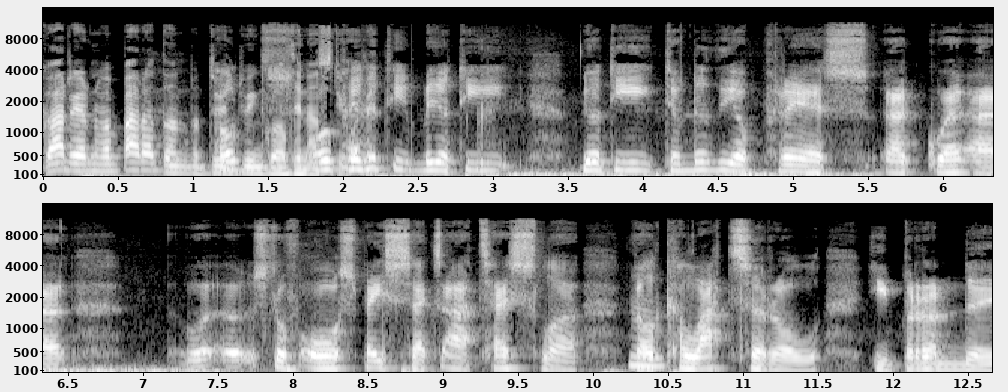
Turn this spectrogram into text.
gwario'n fan barod, ond dwi'n dwi gweld hynna stupid. Wel, ydy, mae ydy, mae defnyddio pres a, a, stwff o SpaceX a Tesla fel mm. collateral i brynu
